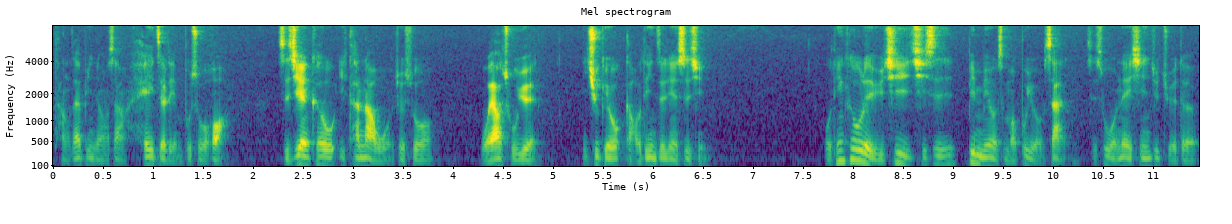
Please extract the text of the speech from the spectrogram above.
躺在病床上，黑着脸不说话。只见客户一看到我就说：“我要出院。”你去给我搞定这件事情。我听客户的语气，其实并没有什么不友善，只是我内心就觉得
